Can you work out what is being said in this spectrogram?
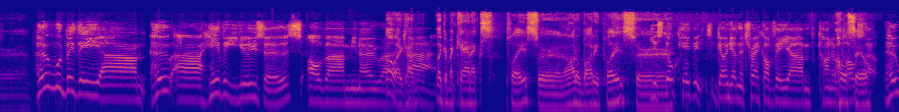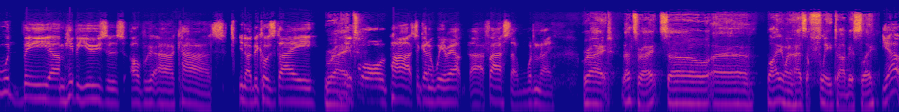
or uh, Who would be the um, who are heavy users of um, you know uh, oh like a, like a mechanics place or an auto body place or You're still keeping going down the track of the um, kind of Wholesale. wholesale. Who would be um, heavy users of uh, cars? You know, because they right therefore parts are going to wear out uh, faster, wouldn't they? Right that's right so uh well anyone who has a fleet obviously Yeah,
